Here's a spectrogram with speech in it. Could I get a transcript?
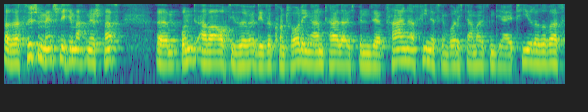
Also das Zwischenmenschliche macht mir Spaß. Ähm, und aber auch diese, diese Controlling-Anteile. Ich bin sehr zahlenaffin, deswegen wollte ich damals in die IT oder sowas.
